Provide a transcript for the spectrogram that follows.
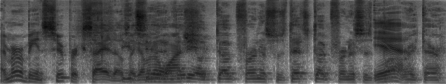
I remember being super excited. I was You like, can I'm going to watch. video. Doug Furnas was that's Doug Furnas's Yeah. butt right there.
